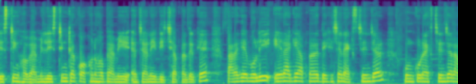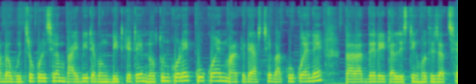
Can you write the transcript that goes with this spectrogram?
লিস্টিং হবে, আমি লিস্টিংটা কখন হবে আমি জানিয়ে দিচ্ছি আপনাদেরকে। তার আগে বলি, এর আগে আপনারা দেখেছেন এক্সচেঞ্জার কোন কোন এক্সচেঞ্জার আমরা উইথড্র করেছিলাম বাইবিট এবং বিটগেটে নতুন করে কুকয়েন মার্কেটে আসছে বা কুকয়েনে তাদের এটা লিস্টিং হতে যাচ্ছে।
